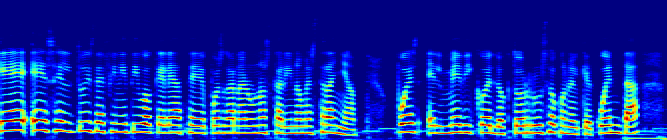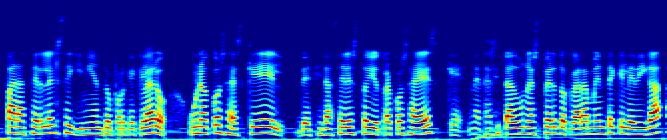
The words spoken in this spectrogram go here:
¿Qué es el twist definitivo que le hace pues ganar un Oscar y no me extraña? Pues el médico, el doctor ruso con el que cuenta para hacerle el seguimiento. Porque claro, una cosa es que él decida hacer esto y otra cosa es que necesita de un experto claramente que le diga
